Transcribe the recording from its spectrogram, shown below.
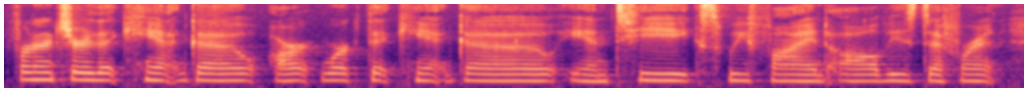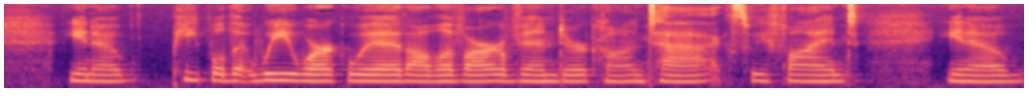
furniture that can't go, artwork that can't go, antiques, we find all these different, you know, people that we work with, all of our vendor contacts. We find, you know,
